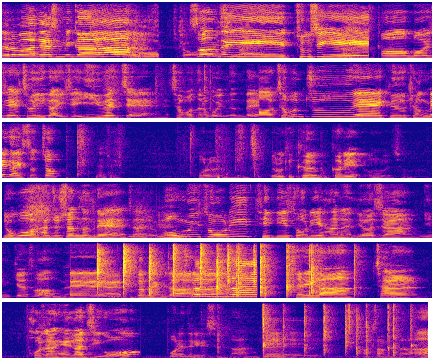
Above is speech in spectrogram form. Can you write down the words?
여러분 안녕하십니까? 썬데이 중식이 어 뭐 이제 저희가 이제 2회째 접어들고 있는데 어 저번 주에 그 경매가 있었죠? 네. 오늘 이렇게 그 그리 저, 요거 해주셨는데 자 네. 보물 소리 TV 소리 하는 여자님께서 네, 축하드립니다. 축하드립니다. 저희가 잘 포장해가지고 보내드리겠습니다. 네. 감사합니다.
